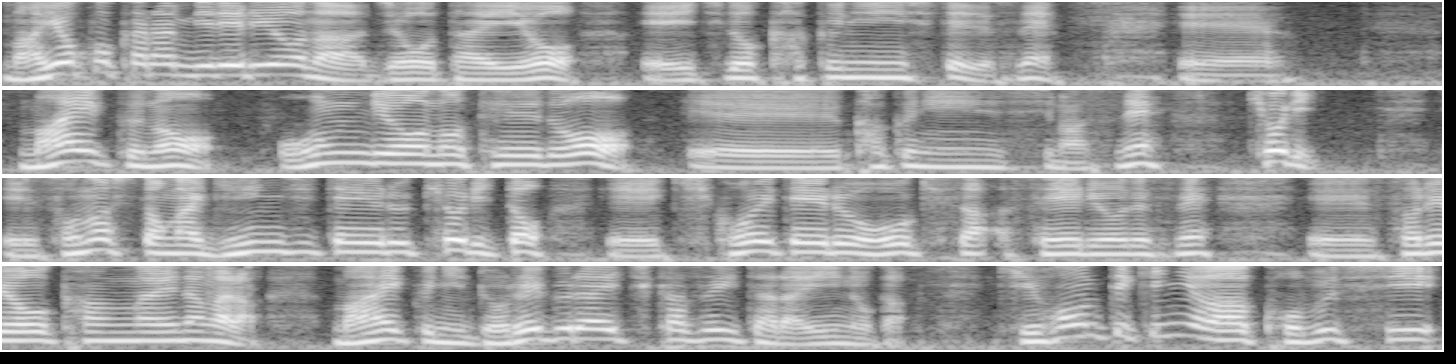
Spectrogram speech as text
真横から見れるような状態を、えー、一度確認してですね、えー、マイクの音量の程度を、えー、確認しますね。距離。えその人が吟じている距離と、え聞こえている大きさ、声量ですね。えそれを考えながら、マイクにどれぐらい近づいたらいいのか。基本的には拳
